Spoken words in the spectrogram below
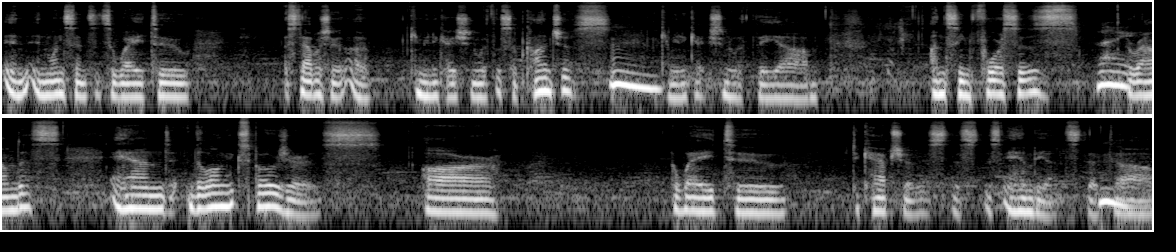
in, in one sense, it's a way to establish a, a communication with the subconscious, a communication with the um, unseen forces Right. around us. And the long exposures are a way to to capture this this, this ambience that uh,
